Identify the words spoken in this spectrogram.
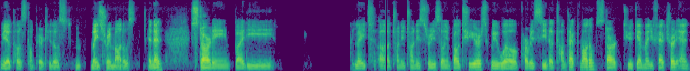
vehicles compared to those mainstream models. And then starting by the late uh, 2023, so in about two years, we will probably see the compact model start to get manufactured and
